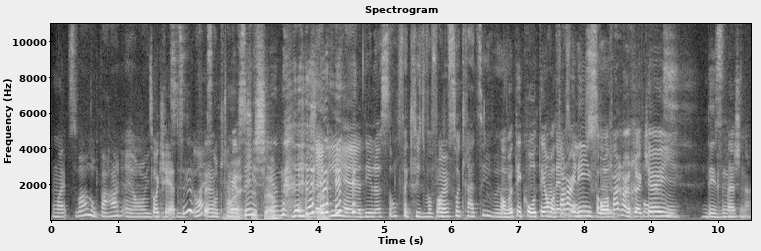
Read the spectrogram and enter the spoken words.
Ouais. Souvent, nos parents euh, ont Ils sont créatifs. Oui, ils sont Ouais, créatifs. c'est ça. J'ai euh, des leçons. Fait que il va falloir Ouais. que tu sois créative. euh. On va t'écouter, on va faire un livre, on va faire un recueil des imaginaires.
